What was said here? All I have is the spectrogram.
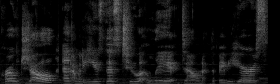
Pro Gel. And I'm gonna use this to lay down the baby hairs.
